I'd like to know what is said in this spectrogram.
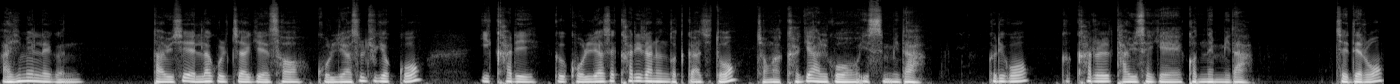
아히멜렉은 다윗이 엘라 골짜기에서 골리앗을 죽였고 이 칼이 그 골리앗의 칼이라는 것까지도 정확하게 알고 있습니다. 그리고 그 칼을 다윗에게 건넵니다. 제대로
